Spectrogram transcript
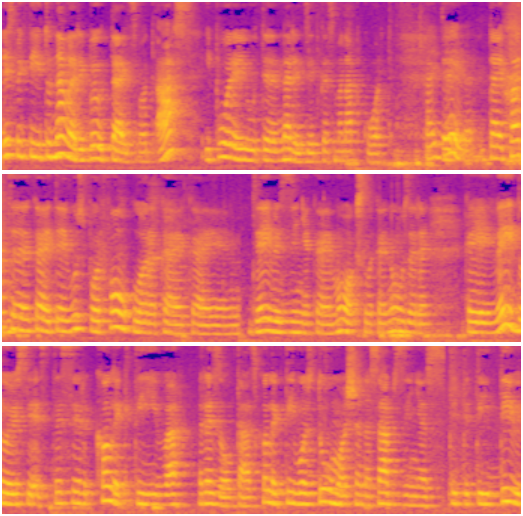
Respektīvi, tu nevari būt tāds, vot, as, i porējūt neredzēt, kas man apkort. Kā dzīve? Tāpat, e, kā te uzpor folklora, kā, dzīves ziņa, kā moksla, kā nūzare. Nu, ka veidojusies, tas ir kolektīva rezultāts, kolektīvos dūmošanas apziņas, tī divi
